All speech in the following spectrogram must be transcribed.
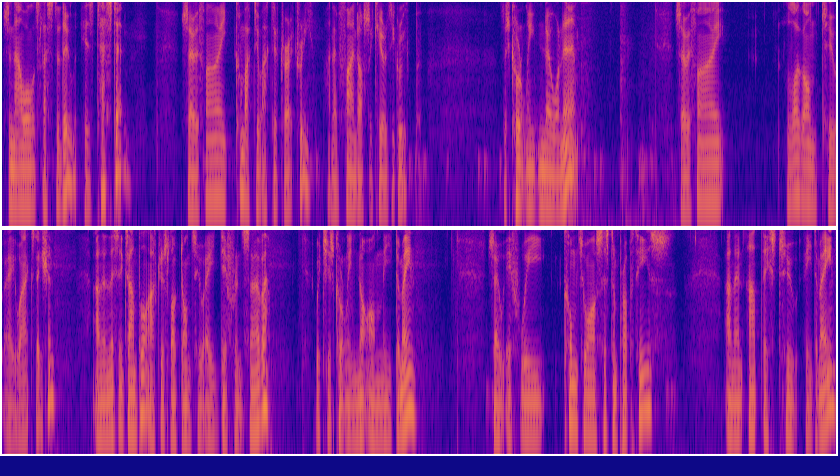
So now all that's left to do is test it. So if I come back to Active Directory and then find our security group, there's currently no one in it. So if I log on to a workstation, and in this example, I've just logged on to a different server, which is currently not on the domain. So if we come to our system properties and then add this to a domain,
